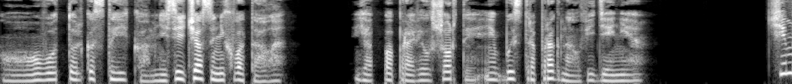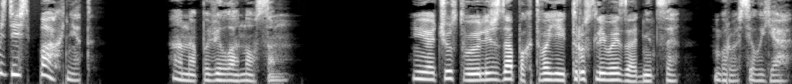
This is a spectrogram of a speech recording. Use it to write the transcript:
О, вот только стояка мне сейчас и не хватало. Я поправил шорты и быстро прогнал видение. «Чем здесь пахнет?» Она повела носом. «Я чувствую лишь запах твоей трусливой задницы», — бросил я.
